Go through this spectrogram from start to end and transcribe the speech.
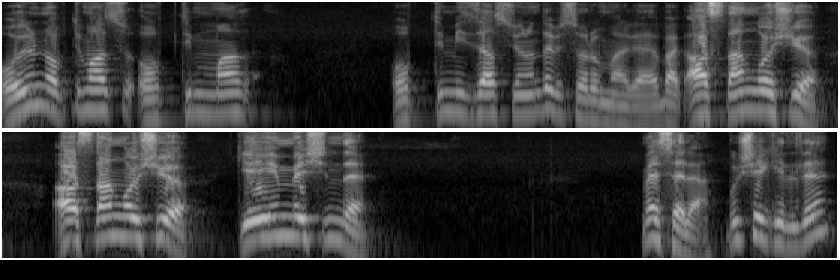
Oyunun optimas optima optimizasyonunda bir sorun var galiba. Bak aslan koşuyor. Aslan koşuyor. G25'inde. Mesela bu şekilde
